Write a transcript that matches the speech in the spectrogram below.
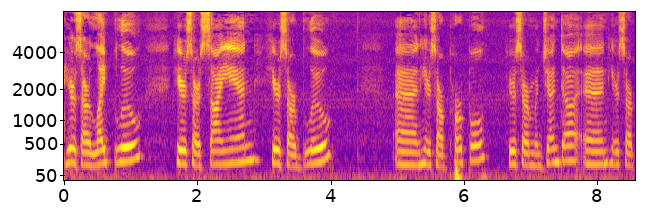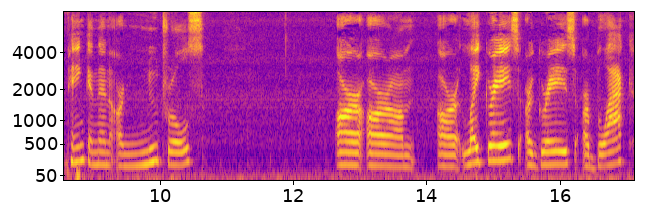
Here's our light blue. Here's our cyan. Here's our blue. And here's our purple. Here's our magenta. And here's our pink. And then our neutrals our our um, our light grays, our grays, our black.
